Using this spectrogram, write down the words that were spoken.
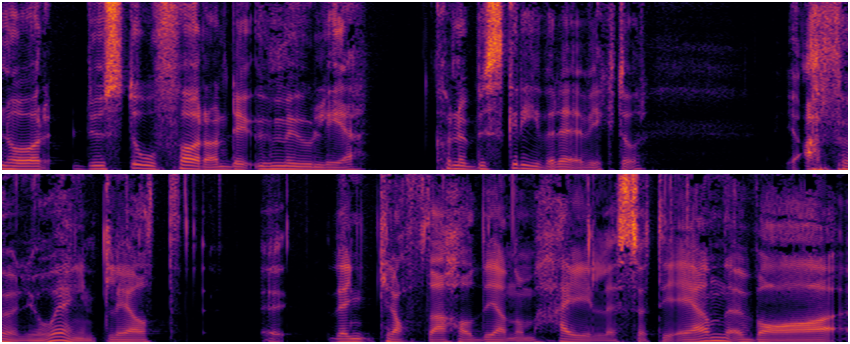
når du sto foran det umulige, kan du beskrive det, Viktor? Jeg føler jo egentlig at den krafta jeg hadde gjennom hele 71, var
